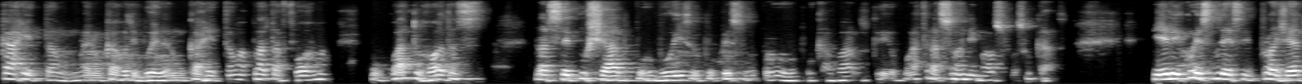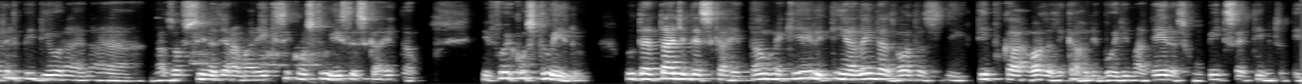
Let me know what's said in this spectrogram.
carretão, não era um carro de boi, era um carretão, uma plataforma com quatro rodas para ser puxado por bois ou por, pessoas, por, por cavalos, uma atração animal, se fosse o caso. Ele, com esse, projeto, ele pediu na, na, nas oficinas de Aramari que se construísse esse carretão. E foi construído. O detalhe desse carretão é que ele tinha, além das rodas de tipo rodas de carro de boi de madeiras com 20 centímetros de,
